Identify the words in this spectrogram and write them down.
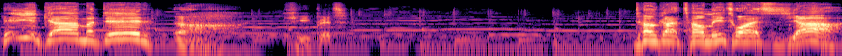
Here you go, my dude. Ah, keep it. Don't gotta tell me twice, yeah.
